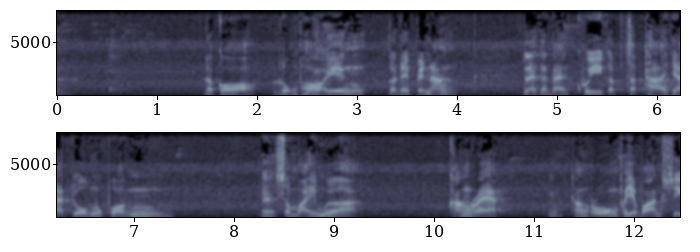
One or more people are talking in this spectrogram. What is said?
อแล้วก็หลวงพ่อเองก็ได้ไปนั่ง และก็ได้คุยกับศรัทธาญาติโยมหลวงพ่อ อืม สมัยเมื่อครั้งแรกทางโรงพยาบาลศรี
